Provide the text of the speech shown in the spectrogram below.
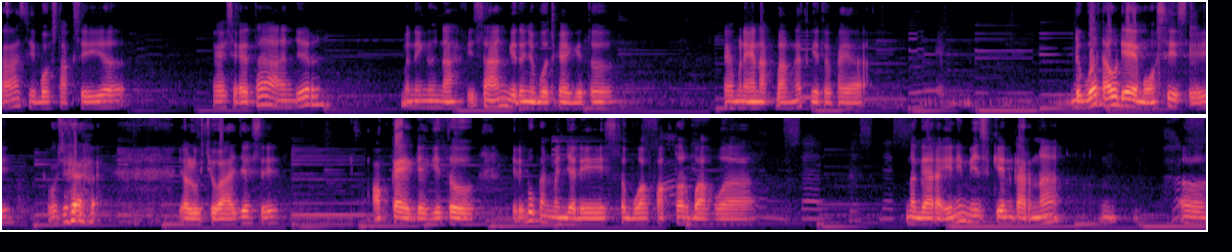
saya si bos taksi iya kayak si Eta anjir mending pisan gitu nyebut kayak gitu. Kayak enak banget gitu kayak udah gue tahu dia emosi sih. Maksudnya ya lucu aja sih. Oke kayak gitu. Jadi bukan menjadi sebuah faktor bahwa negara ini miskin karena uh,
